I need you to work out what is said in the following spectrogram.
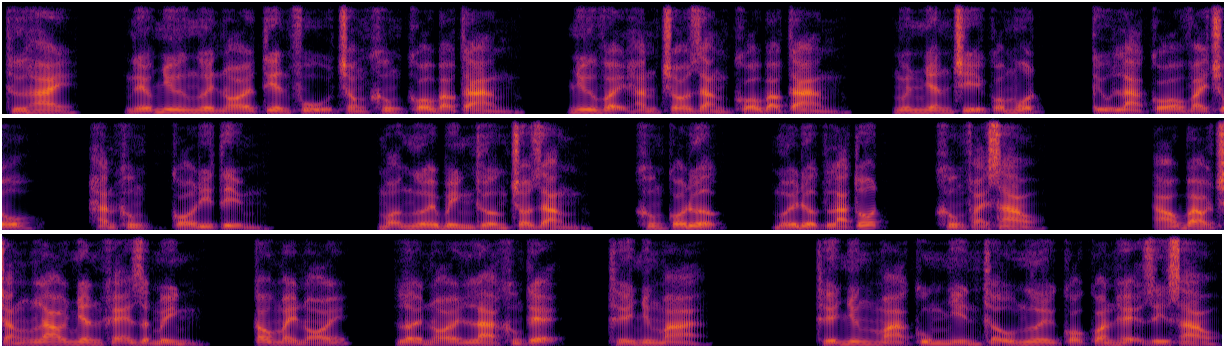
Thứ hai, nếu như ngươi nói tiên phủ trong không có bảo tàng, như vậy hắn cho rằng có bảo tàng, nguyên nhân chỉ có một tự là có vài chỗ, hắn không có đi tìm. Mọi người bình thường cho rằng, không có được mới được là tốt, không phải sao? Áo bào trắng lao nhân khẽ giật mình, cau mày nói, lời nói là không tệ, thế nhưng mà, thế nhưng mà cùng nhìn thấu ngươi có quan hệ gì sao?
